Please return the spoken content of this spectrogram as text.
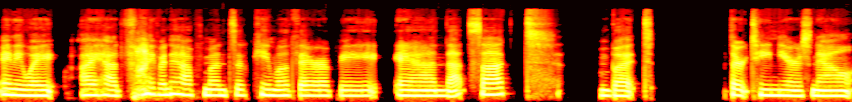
Anyway, I had five and a half months of chemotherapy and that sucked, but 13 years now,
